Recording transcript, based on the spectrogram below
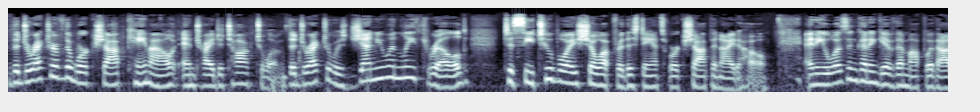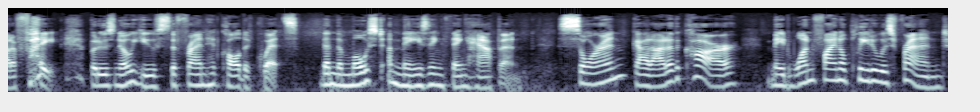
The director of the workshop came out and tried to talk to him. The director was genuinely thrilled to see two boys show up for this dance workshop in Idaho, and he wasn't going to give them up without a fight. But it was no use. The friend had called it quits. Then the most amazing thing happened. Soren got out of the car, made one final plea to his friend,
